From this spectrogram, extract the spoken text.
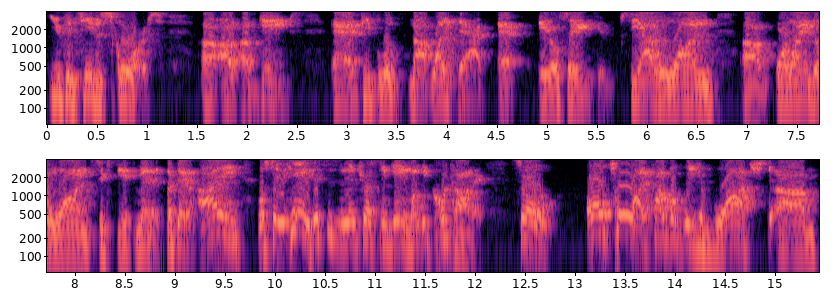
you can see the scores uh, of games and people have not liked that. It'll say Seattle won, uh, Orlando won, 60th minute. But then I will say, hey, this is an interesting game. Let me click on it. So all told, I probably have watched um,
